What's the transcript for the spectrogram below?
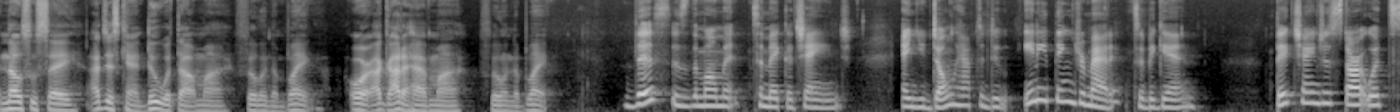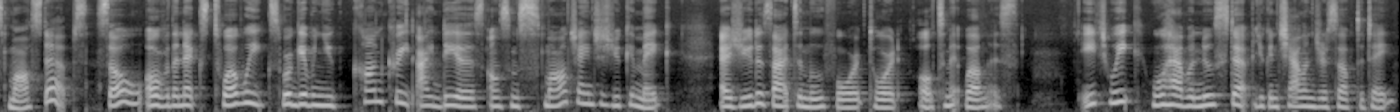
And those who say, I just can't do without my fill in the blank, or I gotta have my fill in the blank. This is the moment to make a change, and you don't have to do anything dramatic to begin. Big changes start with small steps. So, over the next 12 weeks, we're giving you concrete ideas on some small changes you can make as you decide to move forward toward ultimate wellness. Each week, we'll have a new step you can challenge yourself to take.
